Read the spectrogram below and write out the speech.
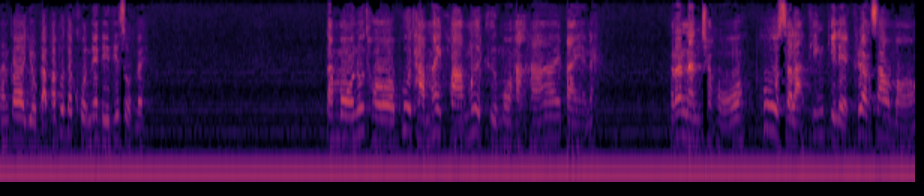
มันก็อยู่กับพระพุทธคุณเนี่ยดีที่สุดเลยตโมนุโทผู้ทำให้ความมืดคือโมหะหายไปนะระนันชโห ผู้สละทิ้งกิเลสเครื่องเศร้าหมอง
